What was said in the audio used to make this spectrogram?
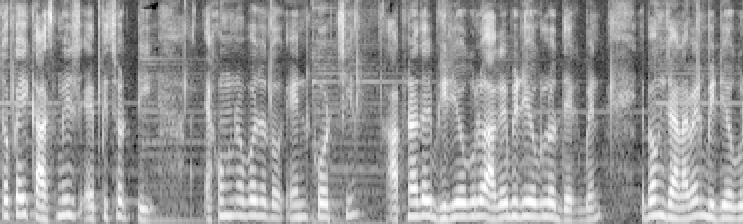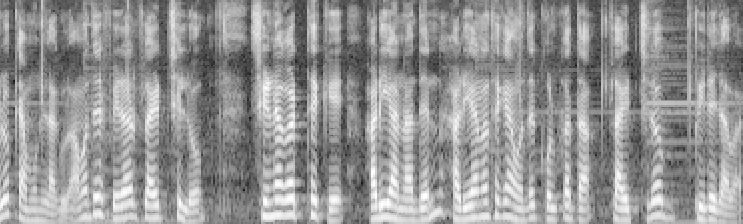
তো এই কাশ্মীর এপিসোডটি এখন পর্যন্ত এন্ড করছি। আপনাদের ভিডিওগুলো, আগের ভিডিওগুলো দেখবেন এবং জানাবেন ভিডিওগুলো কেমন লাগল। আমাদের ফেরার ফ্লাইট ছিল শ্রীনগর থেকে হরিয়ানা দেন হরিয়ানা থেকে আমাদের কলকাতা ফ্লাইট ছিল ফিরে যাওয়ার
